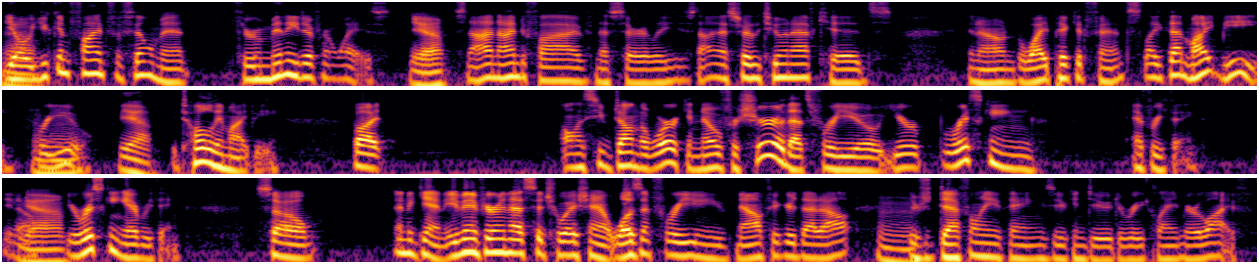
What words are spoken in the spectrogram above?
yo, Yeah. you can find fulfillment through many different ways. Yeah. It's not a nine to five necessarily. It's not necessarily two and a half kids. You know, the white picket fence. Like that might be for Mhm. you. Yeah. It totally might be. But unless you've done the work and know for sure that's for you, you're risking everything. You know, Yeah. you're risking everything. So, and again, even if you're in that situation, and it wasn't for you, and you've now figured that out. Mhm. There's definitely things you can do to reclaim your life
